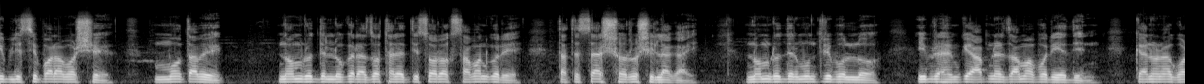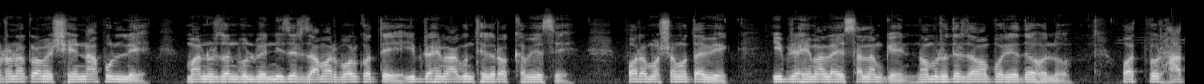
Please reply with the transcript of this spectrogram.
ইবলিসি পরামর্শে মোতাবেক নমরুদের লোকেরা যথারীতি চরক স্থাপন করে তাতে চারশো রশি লাগায়। নমরুদের মন্ত্রী বলল ইব্রাহিমকে আপনার জামা পরিয়ে দিন। কেননা ঘটনাক্রমে সে না পড়লে মানুষজন বলবে, নিজের জামার বরকতে ইব্রাহিম আগুন থেকে রক্ষা পেয়েছে। পরামর্শ মোতাবেক ইব্রাহিম আলাইসাল্লামকে নমরুদের জামা পরিয়ে দেওয়া হলো। অতপর হাত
